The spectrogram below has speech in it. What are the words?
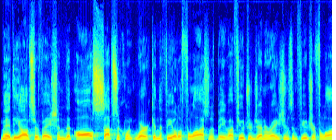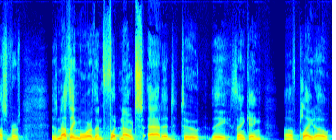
made the observation that all subsequent work in the field of philosophy by future generations and future philosophers is nothing more than footnotes added to the thinking of Plato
